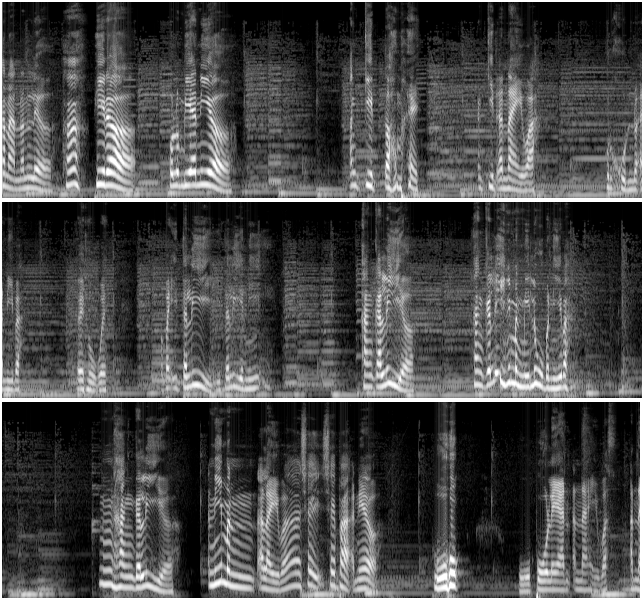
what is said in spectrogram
ขนาดนั้นเลยฮะ พี่เด้อ โคลอมเบียนี่เหรอ อังกฤษต่อไหมอังกฤษอันไหนวะ คุณคุณอันนี้ปะเคยถูกเว้ยต่อไปอิตาลีอิตาลีอันนี้ฮังการีเหรอฮังการีนี่มันมีรูปอันนี้ปะฮังการีเหรออันนี้มันอะไรวะใช่ใช่ปะอันนี้เหรอถูกโอ้โปแลนด์อันไหนวะอันไหน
